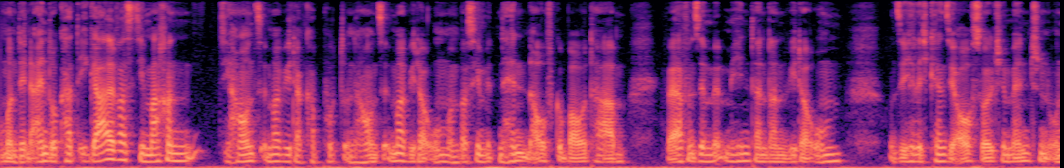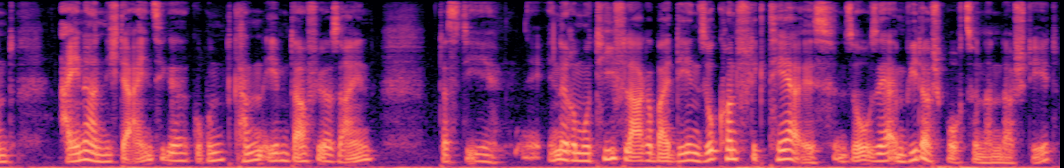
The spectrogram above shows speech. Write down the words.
wo man den Eindruck hat, egal was die machen, sie hauen es immer wieder kaputt und hauen es immer wieder um. Und was sie mit den Händen aufgebaut haben, werfen sie mit dem Hintern dann wieder um. Und sicherlich kennen sie auch solche Menschen. Und einer, nicht der einzige Grund kann eben dafür sein, dass die innere Motivlage bei denen so konfliktär ist so sehr im Widerspruch zueinander steht,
